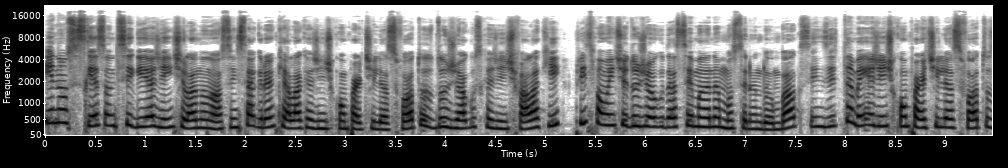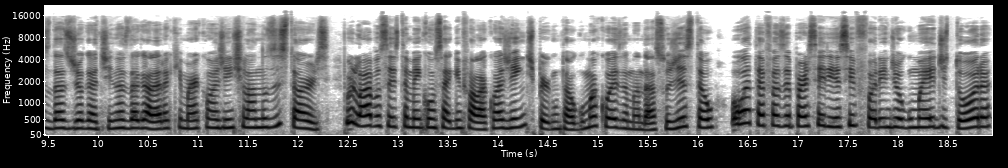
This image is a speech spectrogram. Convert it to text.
E não se esqueçam de seguir a gente lá no nosso Instagram, que é lá que a gente compartilha as fotos dos jogos que a gente fala aqui, principalmente do jogo da semana, mostrando unboxings e também a gente compartilha as fotos das jogatinas da galera que marcam a gente lá nos stories. Por lá vocês também conseguem falar com a gente, perguntar alguma coisa, mandar sugestão ou até fazer parceria se for forem de alguma editora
